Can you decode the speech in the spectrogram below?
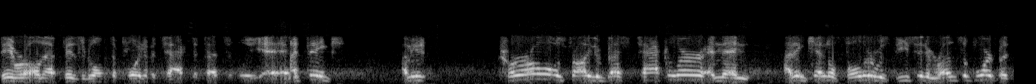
they were all that physical at the point of attack defensively. And I think, I mean, Curl was probably the best tackler, and then I think Kendall Fuller was decent in run support, but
